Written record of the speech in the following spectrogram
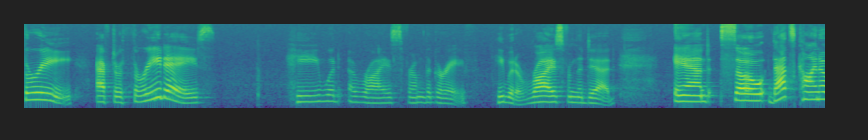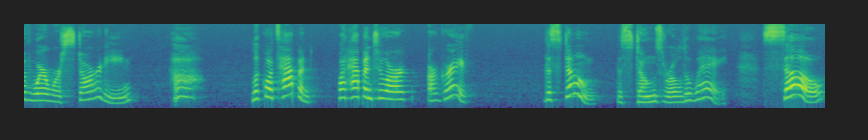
three. After three days, he would arise from the grave. He would arise from the dead. And so that's kind of where we're starting. Look what's happened. What happened to our, our grave? The stone. The stones rolled away. So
